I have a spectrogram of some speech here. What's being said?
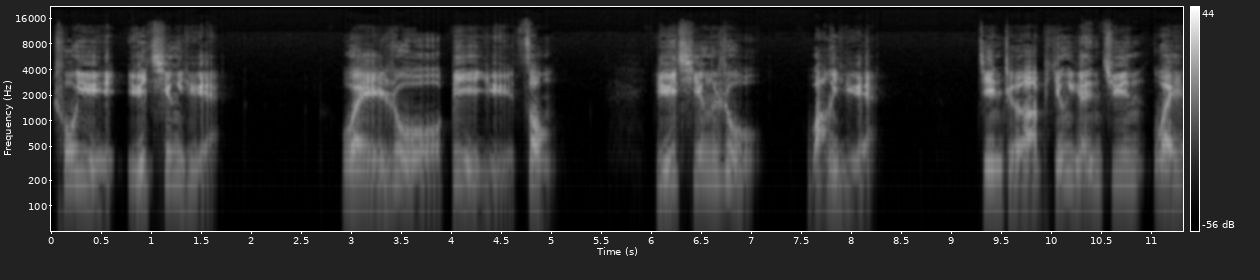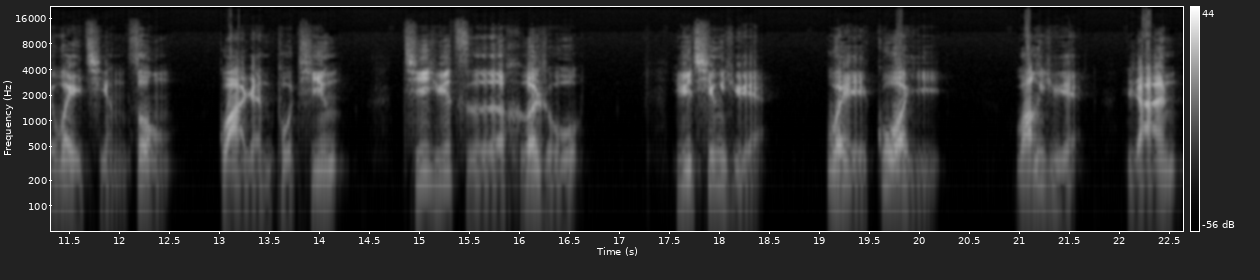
出狱于卿曰：“未入，必与纵。”于卿入，王曰：“今者平原君为魏请纵，寡人不听，其与子何如？”于卿曰：“未过矣。”王曰：“然，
